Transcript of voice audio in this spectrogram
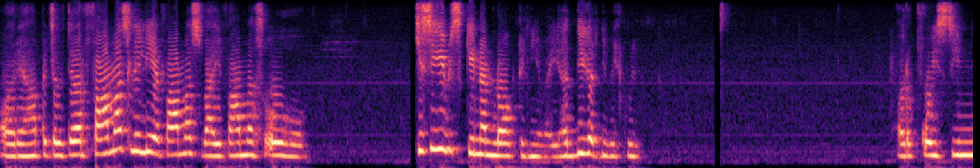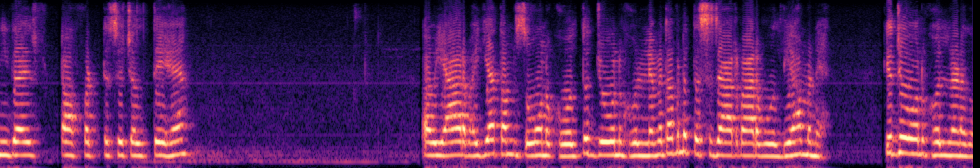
और यहाँ पे चलते हैं। और फार्मस ले लिया फार्मस भाई फार्मस ओ हो किसी की भी स्किन अनलॉक्ड नहीं है भाई हद्दी कर दी बिल्कुल। और कोई सीन नहीं गए फटाफट से चलते हैं। अब यार भैया, तुम जोन खोल तो जोन खोलने में तो अपने दस हज़ार बार बोल दिया हमने कि जोन खोलने को।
